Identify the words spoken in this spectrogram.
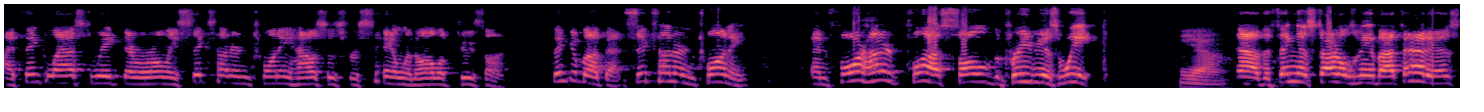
I think last week there were only 620 houses for sale in all of Tucson. Think about that 620 and 400 plus sold the previous week. Yeah. Now, the thing that startles me about that is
